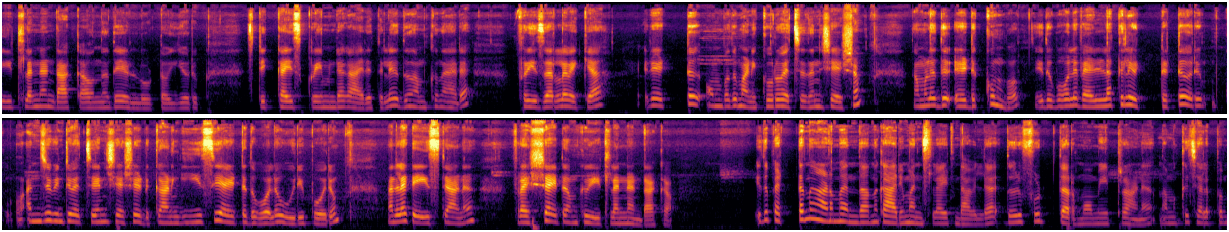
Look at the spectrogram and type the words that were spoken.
വീട്ടിൽ തന്നെ ഉണ്ടാക്കാവുന്നതേ ഉള്ളൂ കേട്ടോ ഈ ഒരു സ്റ്റിക്ക് ഐസ്ക്രീമിന്റെ കാര്യത്തിൽ ഇത് നമുക്ക് നേരെ ഫ്രീസറിൽ വെക്കുക ഒരു എട്ട് ഒമ്പത് മണിക്കൂർ വെച്ചതിന് ശേഷം നമ്മളിത് എടുക്കുമ്പോൾ ഇതുപോലെ വെള്ളത്തിൽ ഇട്ടിട്ട് ഒരു അഞ്ച് മിനിറ്റ് വെച്ചതിന് ശേഷം എടുക്കുകയാണെങ്കിൽ ഈസി ആയിട്ട് ഇതുപോലെ ഊരിപ്പോരും. നല്ല ടേസ്റ്റാണ് ഫ്രഷ് ആയിട്ട് നമുക്ക് വീട്ടിൽ തന്നെ ഉണ്ടാക്കാം. ഇത് പെട്ടെന്ന് കാണുമ്പോൾ എന്താണെന്ന് കാര്യം മനസ്സിലായിട്ടുണ്ടാവില്ല. ഇതൊരു ഫുഡ് തെർമോമീറ്റർ ആണ്. നമുക്ക് ചിലപ്പം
